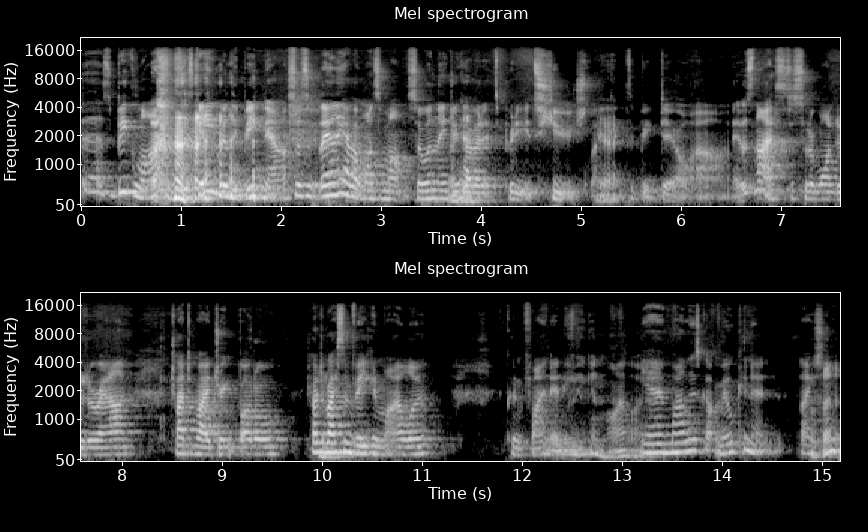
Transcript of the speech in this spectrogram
there's big lines. It's getting really big now. So it's, they only have it once a month. So when they do Okay. have it, it's pretty. It's huge. Like Yeah. it's a big deal. Um, it was nice. Just sort of wandered around. Tried to buy a drink bottle. Tried to buy some vegan Milo. Couldn't find any. Vegan Milo. Yeah, Milo's got milk in it. Like it?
